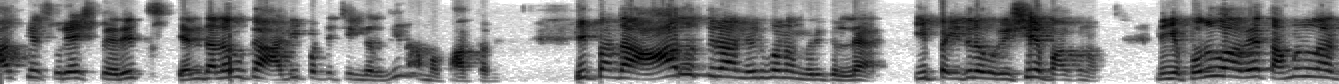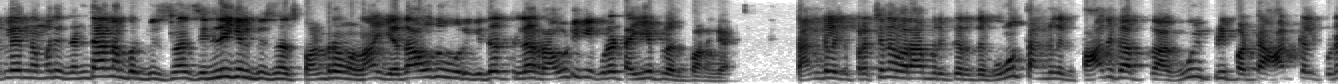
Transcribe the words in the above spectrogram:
ஆர் கே சுரேஷ் பேரு எந்த அளவுக்கு அடிபட்டுச்சுங்கிறதையும் நாம பார்த்தோம். இப்ப அந்த ஆருத்ரா நிறுவனம் இருக்குல்ல இப்ப இதுல ஒரு விஷயம் பார்க்கணும். நீங்க பொதுவாகவே தமிழ்நாட்டுல இந்த மாதிரி ரெண்டாம் நம்பர் பிசினஸ் இல்லீகல் பிசினஸ் பண்றவங்கலாம் ஏதாவது ஒரு விதத்துல ரவுடிங்க கூட டையப்ல இருப்பானுங்க. தங்களுக்கு பிரச்சனை வராம இருக்கிறதுக்கும் தங்களுக்கு பாதுகாப்புக்காகவும் இப்படிப்பட்ட ஆட்கள் கூட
